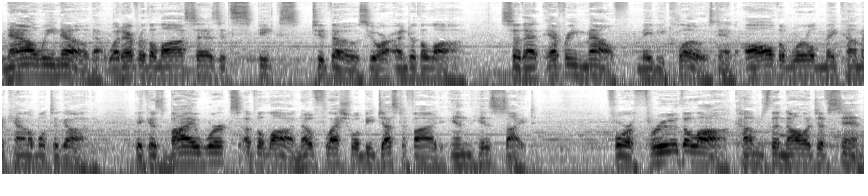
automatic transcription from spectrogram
Now we know that whatever the law says, it speaks to those who are under the law, so that every mouth may be closed and all the world may come accountable to God. Because by works of the law no flesh will be justified in his sight. For through the law comes the knowledge of sin.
